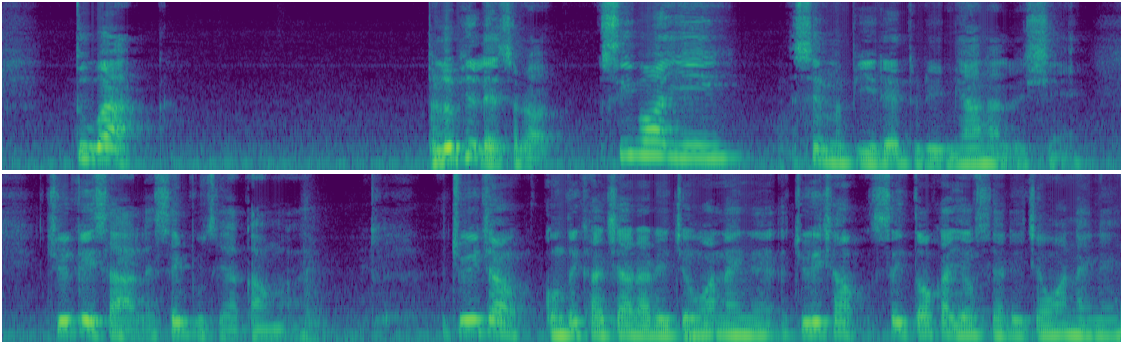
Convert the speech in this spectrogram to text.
။ तू ကဘယ်လိုဖြစ်လဲဆိုတော့စီးပွားရေးအဆင်မပြေတဲ့သူတွေများလာလို့ရှရင်ကျွေးကိစ္စကလည်းစိတ်ပူစရာကောင်းလာတယ်။အကျွေးကြောင့်ဂုံတိတ်ခါချတာတွေကြုံရနိုင်တယ်။အကျွေးကြောင့်စိတ်တော့ကရောက်စရာတွေကြုံရနိုင်တယ်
